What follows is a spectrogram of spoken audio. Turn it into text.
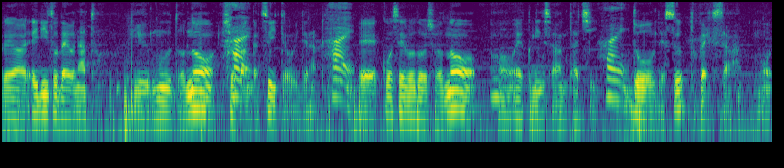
れはエリートだよなというムードの書簡がついておいてな、はい。えー厚生労働省のお役人さんたち、はい。どうです？とかさんもう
